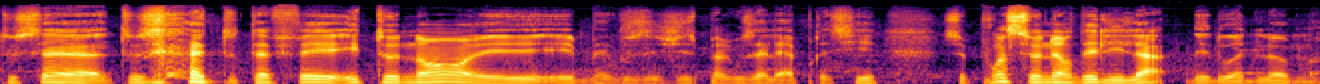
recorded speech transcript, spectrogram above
Tout ça, tout ça tout à fait étonnant et, ben, j'espère que vous allez apprécier ce Poinçonneur des Lilas des doigts de l'homme.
